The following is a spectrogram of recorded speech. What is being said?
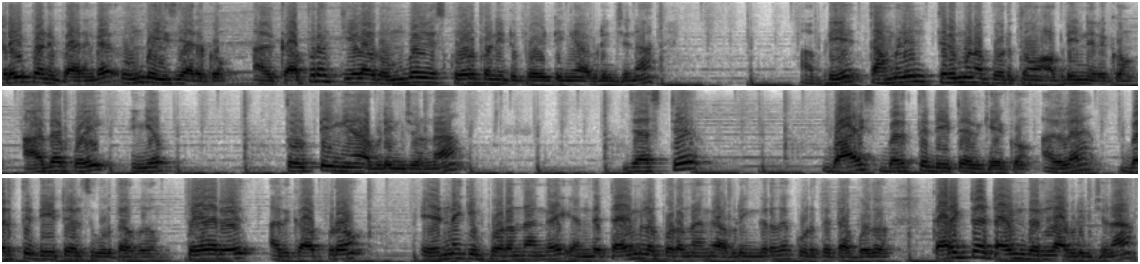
ட்ரை பண்ணி பாருங்க. ரொம்ப ஈஸியா இருக்கும். அதுக்கப்புறம் கீழே ரொம்ப ஸ்கோர் பண்ணிட்டு போயிட்டீங்க அப்படின்னு சொன்னா அப்படியே தமிழில் திருமண பொருத்தம் அப்படின்னு இருக்கும். அதை போய் நீங்கள் தொட்டிங்க அப்படின்னு சொன்னால் ஜஸ்ட்டு பாய்ஸ் பர்த் டீட்டெயில் கேட்கும் அதில் பர்த் டீட்டெயில்ஸ் கொடுத்தா போதும். பேர் அதுக்கப்புறம் என்னைக்கு பிறந்தாங்க எந்த டைமில் பிறந்தாங்க அப்படிங்கிறத கொடுத்துட்டா போதும். கரெக்டாக டைம் தெரில அப்படின்னு சொன்னால்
